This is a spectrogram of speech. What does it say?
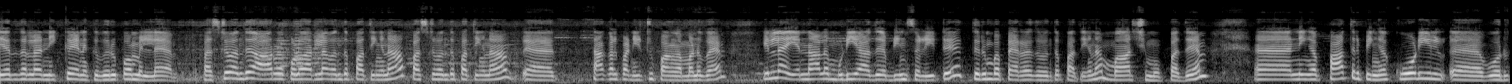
தேர்தலில் நிற்க எனக்கு விருப்பம் இல்லை. ஃபஸ்ட்டு வந்து ஆர்வ வந்து பார்த்தீங்கன்னா ஃபஸ்ட்டு வந்து பார்த்தீங்கன்னா தாக்கல் பண்ணிட்டு இருப்பாங்க மனுவை. இல்லை என்னால் முடியாது அப்படின்னு சொல்லிட்டு திரும்ப பெறது வந்து பார்த்தீங்கன்னா மார்ச் முப்பது. நீங்கள் பார்த்துருப்பீங்க கோடியில் ஒரு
